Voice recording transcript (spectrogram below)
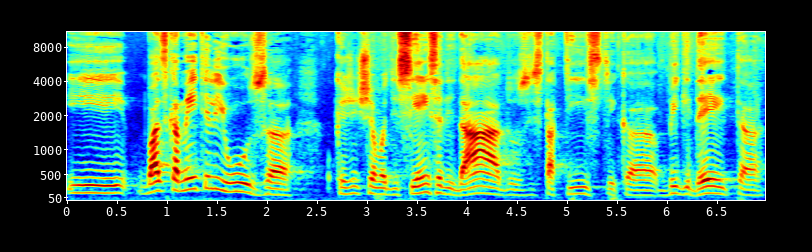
e basicamente ele usa o que a gente chama de ciência de dados, estatística, big data,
